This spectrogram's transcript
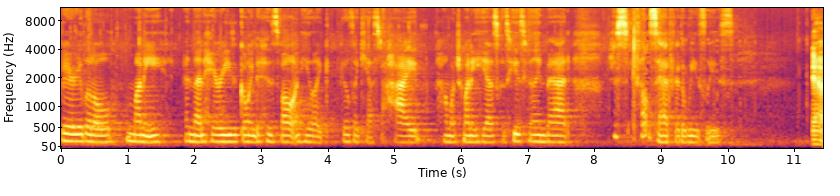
very little money, and then Harry's going to his vault and he like feels like he has to hide how much money he has because he's feeling bad. Just I felt sad for the Weasleys. Yeah,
